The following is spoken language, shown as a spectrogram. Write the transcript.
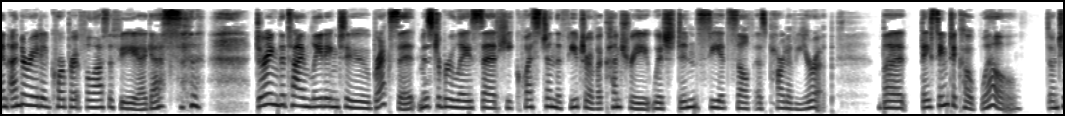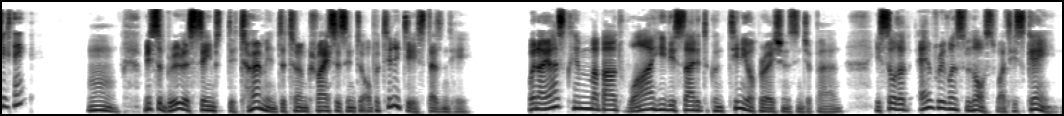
An underrated corporate philosophy, I guess. During the time leading to Brexit, Mr. Brule said he questioned the future of a country which didn't see itself as part of Europe. But they seem to cope well, don't you think? Hmm. Mr. Brule seems determined to turn crisis into opportunities, doesn't he? When I asked him about why he decided to continue operations in Japan, he saw that everyone's loss was his gain.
